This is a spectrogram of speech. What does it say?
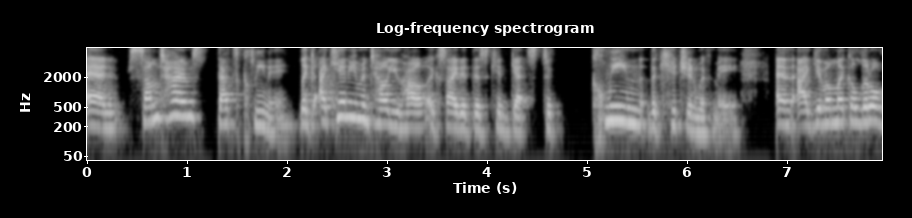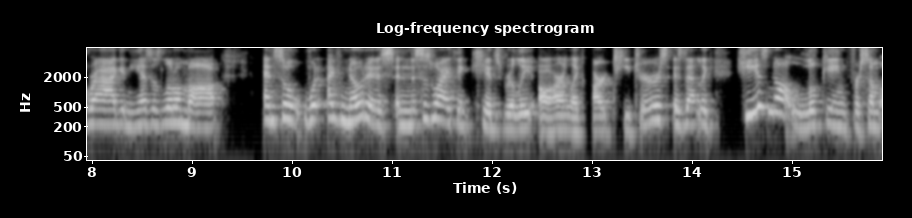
And sometimes that's cleaning. Like I can't even tell you how excited this kid gets to clean the kitchen with me. And I give him like a little rag and he has his little mop and so what I've noticed, and this is why I think kids really are like our teachers, is that like he is not looking for some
